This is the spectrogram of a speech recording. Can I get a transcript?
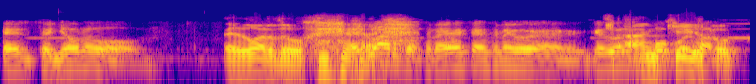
el señor Eduardo, Eduardo, se me, se me quedó un poco tranquilo. Eduardo.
